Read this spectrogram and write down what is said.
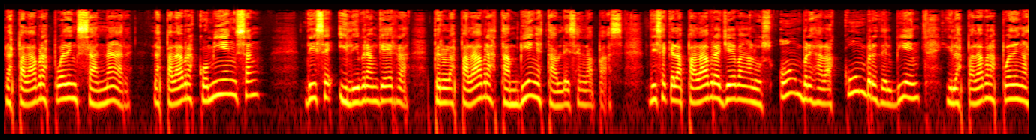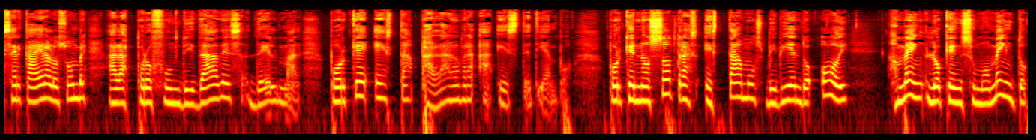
Las palabras pueden sanar. Las palabras comienzan, dice, y libran guerra, pero las palabras también establecen la paz. Dice que las palabras llevan a los hombres a las cumbres del bien y las palabras pueden hacer caer a los hombres a las profundidades del mal. ¿Por qué esta palabra a este tiempo? Porque nosotras estamos viviendo hoy, amén, lo que en su momento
